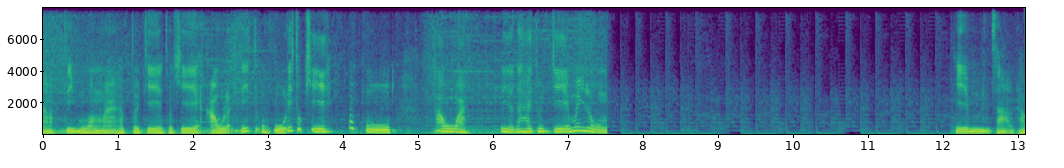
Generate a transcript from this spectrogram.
อ้าวสีม่วงมาครับตัวเจตัวเคเอาแล้วได้โอ้โหได้ตัวเคโอ้โหเอาว่ะเสียดายตัวเจไม่ลง เกมสาวถ้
